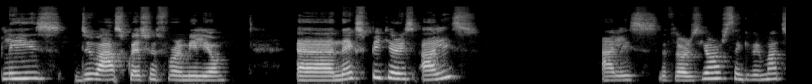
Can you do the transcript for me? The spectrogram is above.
please do ask questions for Emilio. Uh, next speaker is Alice. Alice, the floor is yours. Thank you very much.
